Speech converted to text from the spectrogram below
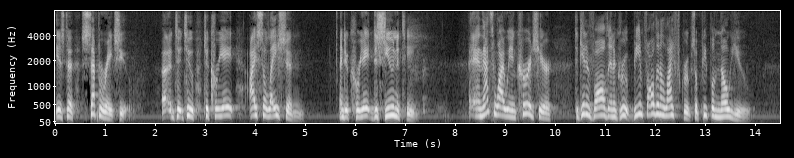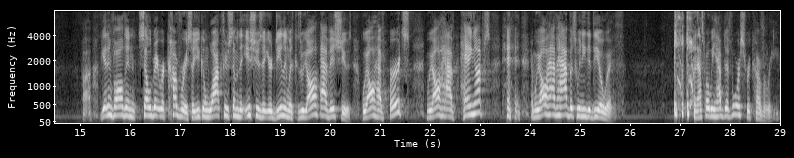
is to separate you, uh, to, to, to create isolation, and to create disunity. And that's why we encourage here to get involved in a group, be involved in a life group so people know you. Uh, get involved in Celebrate Recovery so you can walk through some of the issues that you're dealing with because we all have issues. We all have hurts, we all have hangups, and we all have habits we need to deal with. and that's why we have divorce recovery.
